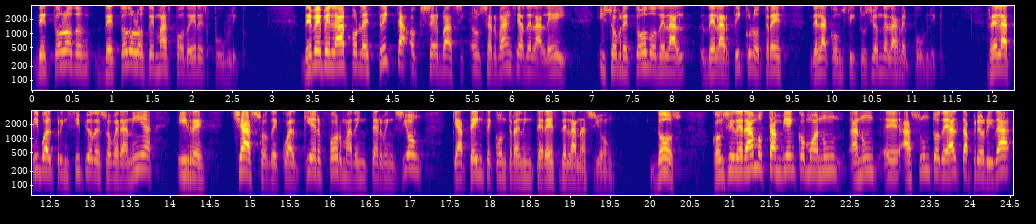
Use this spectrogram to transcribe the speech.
de, todos de todos los demás poderes públicos. Debe velar por la estricta observancia de la ley y sobre todo del artículo 3 de la Constitución de la República, relativo al principio de soberanía y rechazo de cualquier forma de intervención que atente contra el interés de la nación. Dos, consideramos también como eh, asunto de alta prioridad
